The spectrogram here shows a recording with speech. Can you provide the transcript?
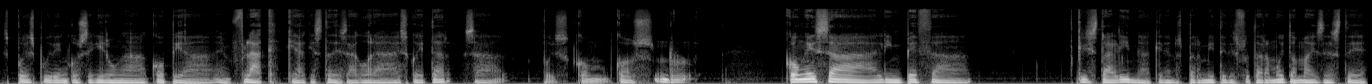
despois puiden conseguir unha copia en FLAC que é a que estades agora a escoitar, xa, pois con, cos con esa limpeza cristalina que nos permite disfrutar moito máis deste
